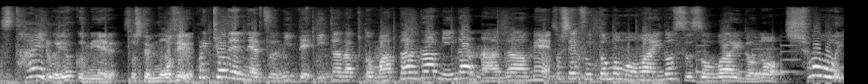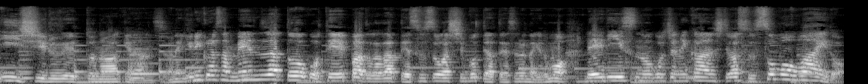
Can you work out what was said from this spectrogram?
スタイルがよく見える。そしてモテる。これ去年のやつ見ていただくと、股上が長め、そして太ももワイド、裾ワイドの超いいシルエットなわけなんですよね。ユニクロさんメンズだと、こうテーパーとかがあって、裾が絞ってあったりするんだけども、レディースのこちらに関しては裾もワイド。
